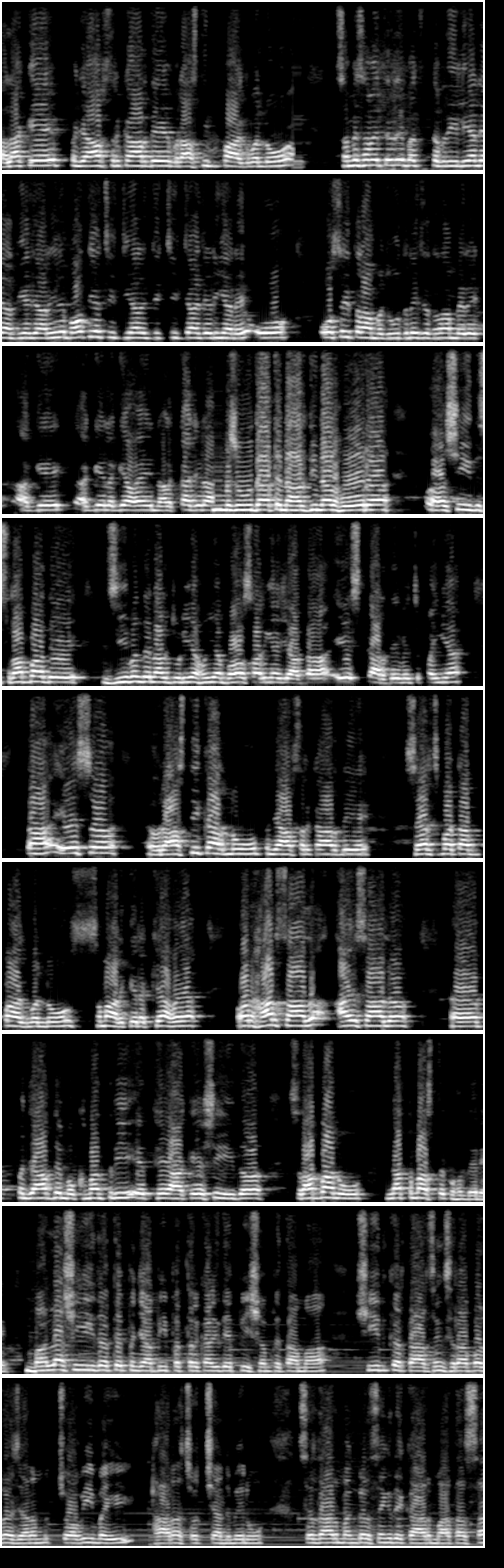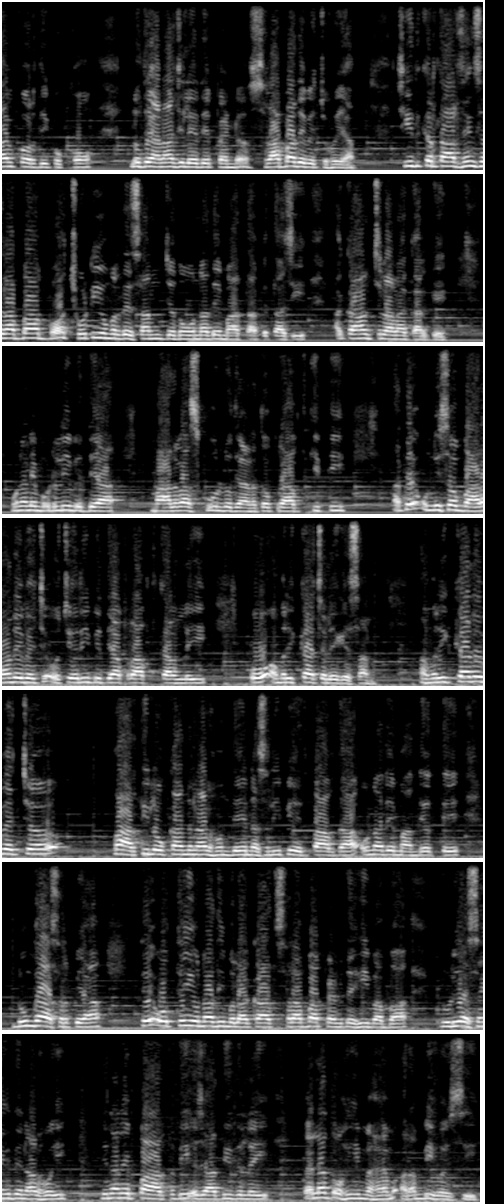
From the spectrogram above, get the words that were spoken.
ਹਾਲਾਂਕਿ ਪੰਜਾਬ ਸਰਕਾਰ ਦੇ ਵਿਰਾਸਤੀ ਵਿਭਾਗ ਵੱਲੋਂ ਸਮੇਂ-ਸਮੇਂ ਤੇ ਇਹਦੇ ਵਿੱਚ ਤਬਦੀਲੀਆਂ ਲਿਆਂਦੀਆਂ ਜਾ ਰਹੀਆਂ ਨੇ, ਬਹੁਤੀਆਂ ਚੀਜ਼ਾਂ ਨੇ ਚੀਜ਼ਾਂ ਜਿਹੜੀਆਂ ਨੇ, ਉਹ ਉਸੇ ਤਰ੍ਹਾਂ ਮੌਜੂਦ ਨੇ ਜਿਸ ਤਰ੍ਹਾਂ ਮੇਰੇ ਅੱਗੇ ਅੱਗੇ ਲੱਗਿਆ ਹੋਇਆ ਨਲਕਾ ਜਿਹੜਾ ਮੌਜੂਦ ਆ ਤੇ ਨਾਲ ਦੀ ਨਾਲ ਹੋਰ ਸ਼ਹੀਦ ਸਰਾਭਾ ਦੇ ਜੀਵਨ ਦੇ ਨਾਲ ਜੁੜੀਆਂ ਹੋਈਆਂ ਬਹੁਤ ਸਾਰੀਆਂ ਯਾਦਾਂ ਇਸ ਘਰ ਦੇ ਵਿੱਚ ਪਈਆਂ। ਤਾਂ ਇਸ ਵਿਰਾਸਤੀ ਘਰ ਨੂੰ ਪੰਜਾਬ ਸਰਕਾਰ ਦੇ ਸੈਰ ਸਪਾਟਾ ਵਿਭਾਗ ਵੱਲੋਂ ਸੰਭਾਲ ਕੇ ਰੱਖਿਆ ਹੋਇਆ ਔਰ ਹਰ ਸਾਲ ਆਏ ਸਾਲ ਅ, ਪੰਜਾਬ ਦੇ ਮੁੱਖ ਮੰਤਰੀ ਇੱਥੇ ਆ ਕੇ ਸ਼ਹੀਦ ਸਰਾਭਾ ਨੂੰ ਨਤਮਸਤਕ ਹੁੰਦੇ ਨੇ। ਬਾਲਾ ਸ਼ਹੀਦ ਅਤੇ ਪੰਜਾਬੀ ਪੱਤਰਕਾਰੀ ਦੇ ਭੀਸ਼ਮ ਪਿਤਾਮਾ ਸ਼ਹੀਦ ਕਰਤਾਰ ਸਿੰਘ ਸਰਾਭਾ ਦਾ ਜਨਮ 24 ਮਈ 1896 ਨੂੰ ਸਰਦਾਰ ਮੰਗਲ ਸਿੰਘ ਦੇ ਘਰ ਮਾਤਾ ਸਾਹਿਬ ਕੌਰ ਦੀ ਕੁੱਖੋਂ ਲੁਧਿਆਣਾ ਜ਼ਿਲ੍ਹੇ ਦੇ ਪਿੰਡ ਸਰਾਭਾ ਦੇ ਵਿੱਚ ਹੋਇਆ। ਸ਼ਹੀਦ ਕਰਤਾਰ ਸਿੰਘ ਸਰਾਭਾ ਬਹੁਤ ਛੋਟੀ ਉਮਰ ਦੇ ਸਨ ਜਦੋਂ ਉਹਨਾਂ ਦੇ ਮਾਤਾ ਪਿਤਾ ਜੀ ਅਕਾਲ ਚਲਾਣਾ ਕਰ ਗਏ। ਉਹਨਾਂ ਨੇ ਮੁੱਢਲੀ ਵਿੱਦਿਆ ਮਾਲਵਾ ਸਕੂਲ ਲੁਧਿਆਣਾ ਤੋਂ ਪ੍ਰਾਪਤ ਕੀਤੀ ਅਤੇ 1912 ਦੇ ਵਿੱਚ ਉਚੇਰੀ ਵਿੱਦਿਆ ਪ੍ਰਾਪਤ ਕਰਨ ਲਈ ਉਹ ਅਮਰੀਕਾ ਚਲੇ ਗਏ ਸਨ। ਅਮਰੀਕਾ ਦੇ ਵਿੱਚ ਭਾਰਤੀ ਲੋਕਾਂ ਦੇ ਨਾਲ ਹੁੰਦੇ ਨਸਲੀ ਭੇਦਭਾਵ ਦਾ ਉਹਨਾਂ ਦੇ ਮਨ ਦੇ ਉੱਤੇ ਡੂੰਘਾ ਅਸਰ ਪਿਆ ਤੇ ਉੱਥੇ ਹੀ ਉਹਨਾਂ ਦੀ ਮੁਲਾਕਾਤ ਸਰਾਭਾ ਪਿੰਡ ਦੇ ਹੀ ਬਾਬਾ ਰੂੜੀਆ ਸਿੰਘ ਦੇ ਨਾਲ ਹੋਈ, ਜਿਨ੍ਹਾਂ ਨੇ ਭਾਰਤ ਦੀ ਆਜ਼ਾਦੀ ਦੇ ਲਈ ਪਹਿਲਾਂ ਤੋਂ ਹੀ ਮੁਹਿੰਮ ਆਰੰਭੀ ਹੋਈ ਸੀ।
